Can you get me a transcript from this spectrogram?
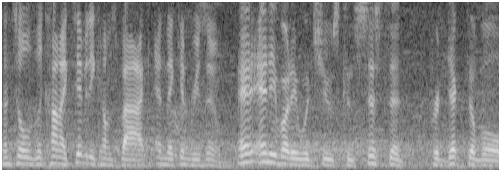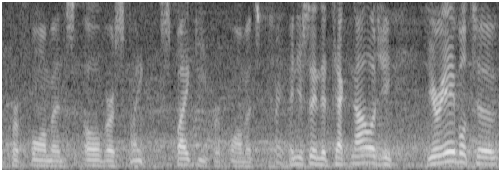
until the connectivity comes back and they can resume. And anybody would choose consistent, predictable performance over spike, spiky performance. Right. And you're saying the technology, you're able to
